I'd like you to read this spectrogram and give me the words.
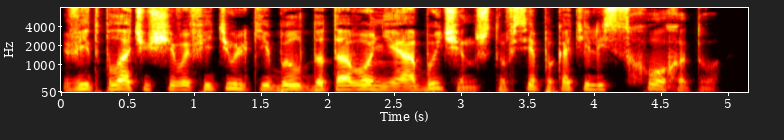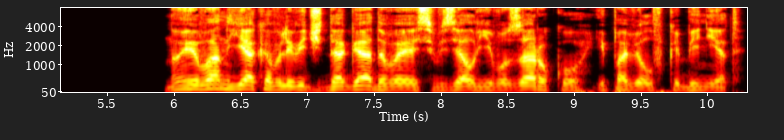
Вид плачущего Фитюльки был до того необычен, что все покатились с хохоту. Но Иван Яковлевич, догадываясь, взял его за руку и повел в кабинет.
